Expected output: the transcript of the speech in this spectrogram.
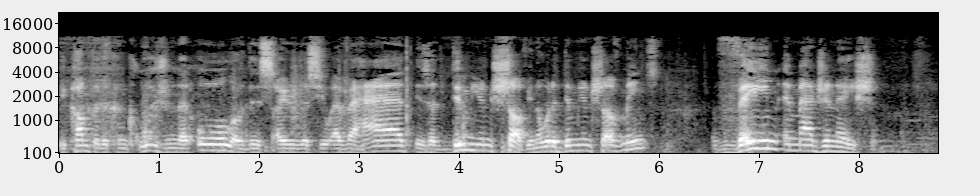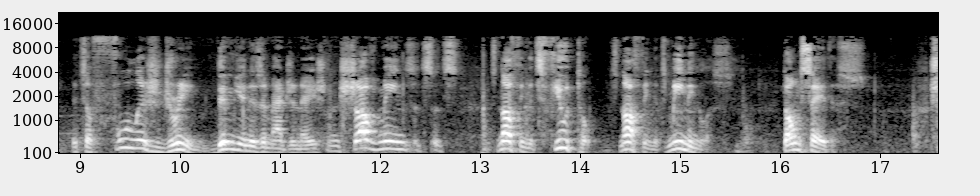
You come to the conclusion that all of this iris you ever had is a dimyon shav. You know what a dimyon shav means? Vain imagination. It's a foolish dream. Dimyan is imagination. Shav means it's, it's, it's nothing. It's futile. It's nothing. It's meaningless. Don't say this. It's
